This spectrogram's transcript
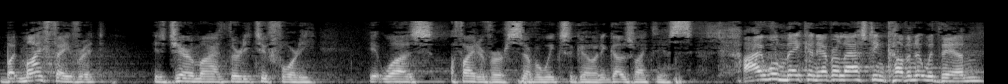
but my favorite is Jeremiah 32:40. It was a fighter verse several weeks ago and it goes like this. I will make an everlasting covenant with them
